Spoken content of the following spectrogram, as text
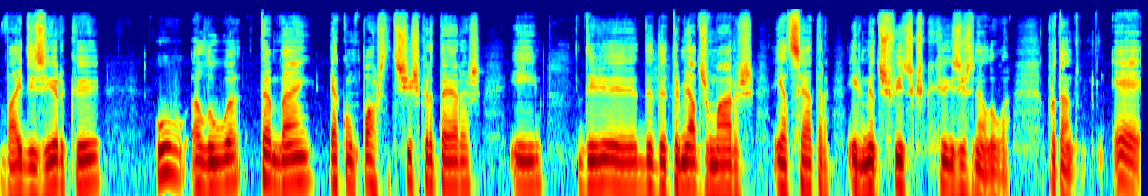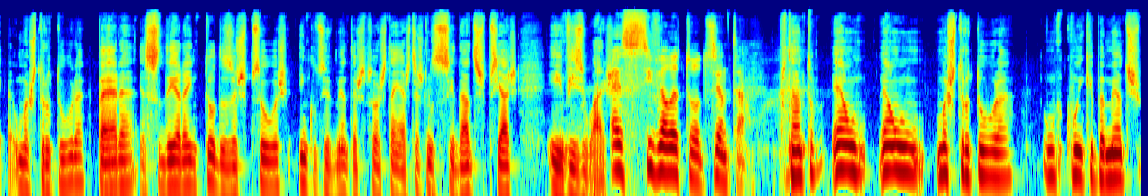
vai dizer que o, a Lua também é composta de X crateras e de, de, determinados mares, etc., elementos físicos que existem na Lua. Portanto, é uma estrutura para acederem todas as pessoas, inclusive as pessoas que têm estas necessidades especiais e invisuais. Acessível a todos, então. Portanto, é, um, é um, uma estrutura um, com equipamentos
